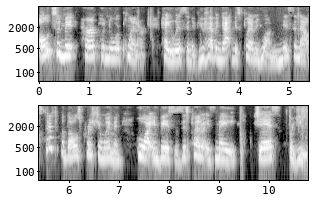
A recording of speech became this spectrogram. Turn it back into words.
ultimate herpreneur planner. Hey, listen, if you haven't gotten this planner, you are missing out, especially for those Christian women who are in business. This planner is made just for you.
